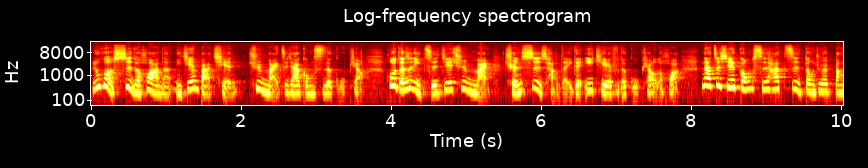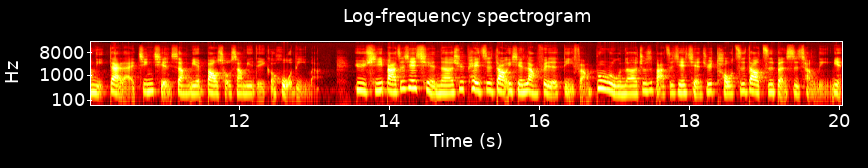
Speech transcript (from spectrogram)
如果是的话呢，你今天把钱去买这家公司的股票，或者是你直接去买全市场的一个 ETF 的股票的话，那这些公司它自动就会帮你带来金钱上面、报酬上面的一个获利嘛。与其把这些钱呢去配置到一些浪费的地方，不如呢就是把这些钱去投资到资本市场里面。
